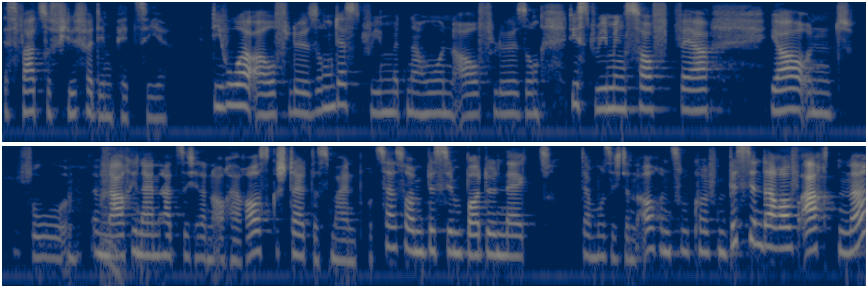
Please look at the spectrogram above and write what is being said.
es war zu viel für den PC. Die hohe Auflösung, der Stream mit einer hohen Auflösung, die Streaming-Software, ja, und so im Nachhinein hat sich dann auch herausgestellt, dass mein Prozessor ein bisschen bottleneckt. Da muss ich dann auch in Zukunft ein bisschen darauf achten. Ne?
